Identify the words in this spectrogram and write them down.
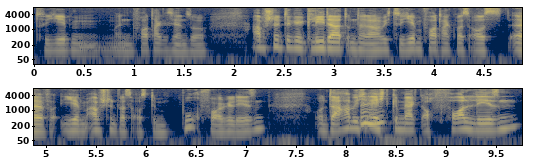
zu jedem, mein Vortrag ist ja in so Abschnitte gegliedert und dann habe ich zu jedem Vortrag was aus, äh, jedem Abschnitt was aus dem Buch vorgelesen und da habe ich mhm. echt gemerkt, auch Vorlesen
